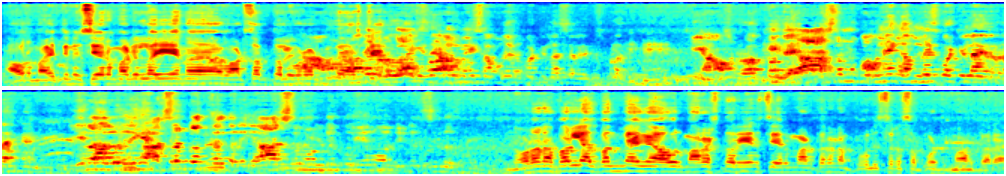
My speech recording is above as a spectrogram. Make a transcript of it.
ಅಲ್ಲಿ? ಅವ್ರ ಮಾಹಿತಿನೂ ಶೇರ್ ಮಾಡಿಲ್ಲ ಏನು ವಾಟ್ಸಪ್ನಲ್ಲಿ ಓಡಾಡ್ತಿದೆ ಅಷ್ಟೇ. ನೋಡೋಣ ಬರಲಿ ಅದು ಬಂದ್ಮ್ಯಾಗ ಅವ್ರು ಮಹಾರಾಷ್ಟ್ರದವ್ರು ಏನು ಶೇರ್ ಮಾಡ್ತಾರೆ ನಮ್ಮ ಪೊಲೀಸರು ಸಪೋರ್ಟ್ ಮಾಡ್ತಾರೆ.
